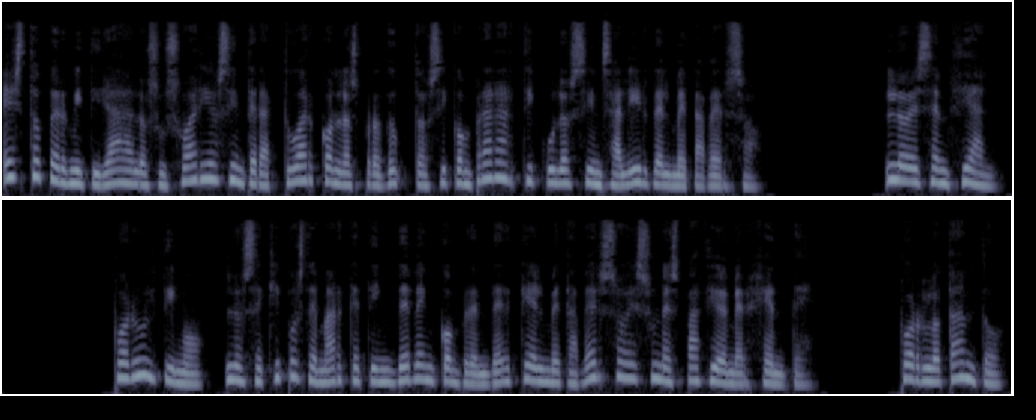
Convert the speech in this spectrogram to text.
Esto permitirá a los usuarios interactuar con los productos y comprar artículos sin salir del metaverso. Lo esencial. Por último, los equipos de marketing deben comprender que el metaverso es un espacio emergente. Por lo tanto,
